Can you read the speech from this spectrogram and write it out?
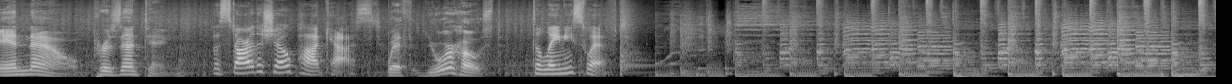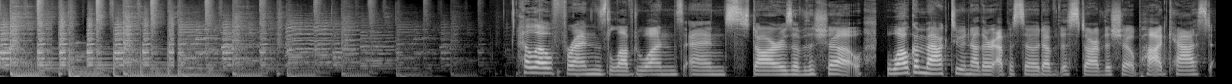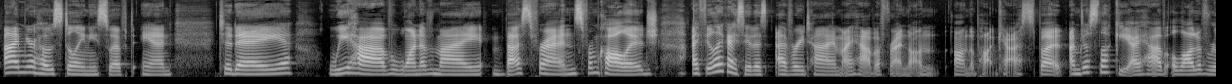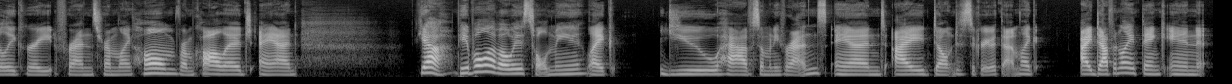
And now, presenting the Star of the Show podcast with your host, Delaney Swift. Hello, friends, loved ones, and stars of the show. Welcome back to another episode of the Star of the Show podcast. I'm your host, Delaney Swift, and today we have one of my best friends from college. I feel like I say this every time I have a friend on on the podcast, but I'm just lucky. I have a lot of really great friends from like home, from college, and yeah, people have always told me like you have so many friends and I don't disagree with them. Like I definitely think in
